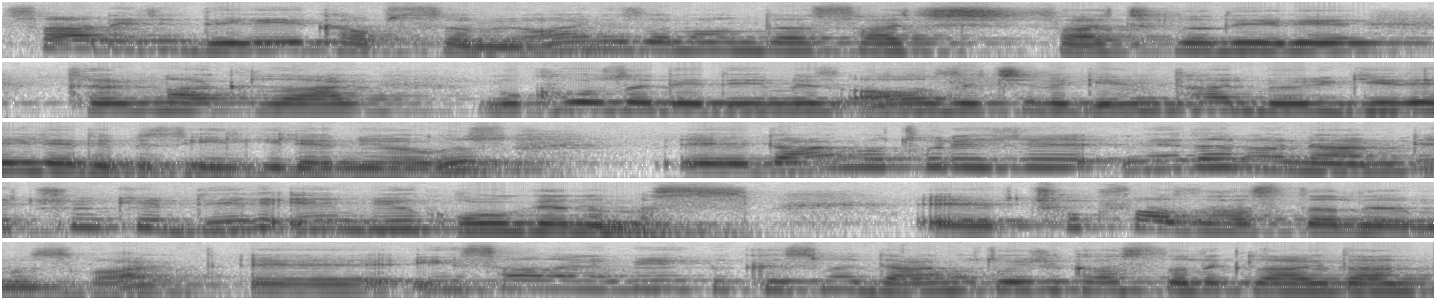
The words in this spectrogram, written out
sadece deriyi kapsamıyor. Aynı zamanda saç, saçlı deri, tırnaklar, mukoza dediğimiz ağız içi ve genital bölgeleriyle de biz ilgileniyoruz. E, dermatoloji neden önemli? Çünkü deri en büyük organımız. E, çok fazla hastalığımız var. E, insanların büyük bir kısmı dermatolojik hastalıklardan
